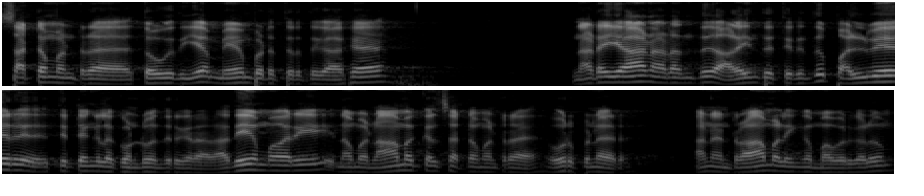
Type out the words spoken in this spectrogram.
சட்டமன்ற தொகுதியை மேம்படுத்துறதுக்காக நடையாக நடந்து அலைந்து திரிந்து பல்வேறு திட்டங்களை கொண்டு வந்திருக்கிறார். அதே மாதிரி நம்ம நாமக்கல் சட்டமன்ற உறுப்பினர் அண்ணன் ராமலிங்கம் அவர்களும்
